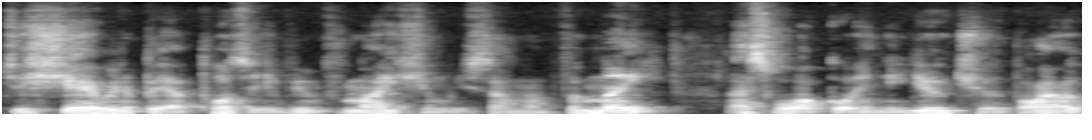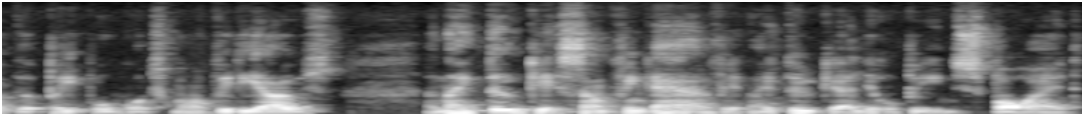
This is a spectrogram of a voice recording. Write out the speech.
just sharing a bit of positive information with someone. For me, that's why I got into YouTube. I hope that people watch my videos and they do get something out of it. They do get a little bit inspired.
